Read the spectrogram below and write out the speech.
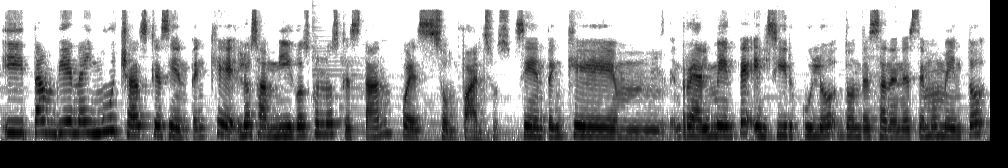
Y también hay muchas que sienten que los amigos con los que están pues son falsos. Sienten que mm, realmente el círculo donde están en este momento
